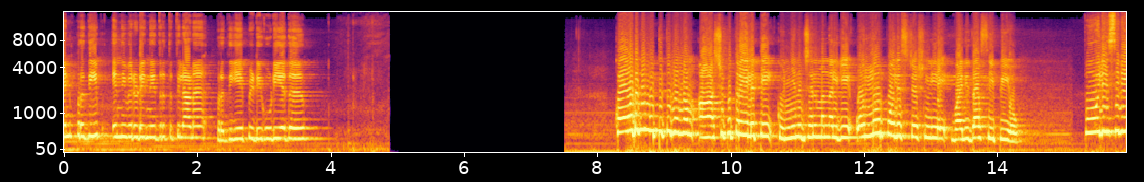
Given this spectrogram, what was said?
N Pradeep എന്നിവരുടെ നേതൃത്വത്തിലാണ് പ്രതിയെ പിടികൂടിയത്. മുറ്റത്തു നിന്നും ആശുപത്രിയിലെത്തി കുഞ്ഞിന് ജന്മം നൽകി ഒല്ലൂർ പോലീസ് സ്റ്റേഷനിലെ വനിതാ സി പി ഒ. പോലീസിനെ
